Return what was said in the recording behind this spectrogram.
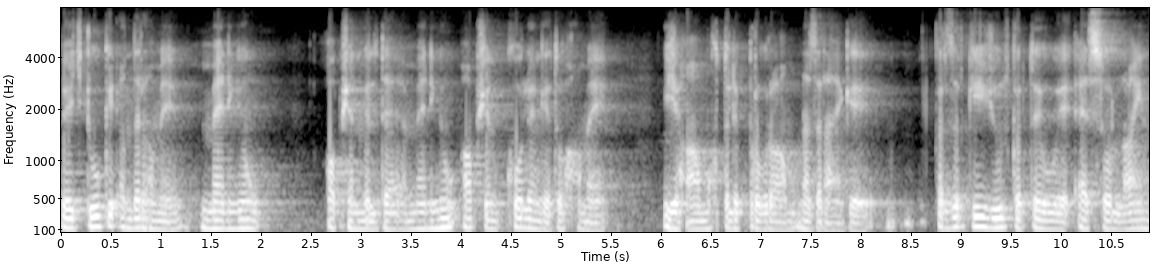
पेज टू के अंदर हमें मेन्यू ऑप्शन मिलता है। मेन्यू ऑप्शन खोलेंगे तो हमें यहाँ मुख्तलिफ़ प्रोग्राम नज़र आएँगे। कर्जर की यूज़ करते हुए एस ओ लाइन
